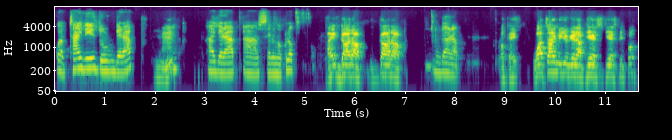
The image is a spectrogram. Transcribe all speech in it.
what time did you get up? Mhm. I get up at seven o'clock. I got up. Got up. Got up. Okay. What time did you get up? Yes, yes, people.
